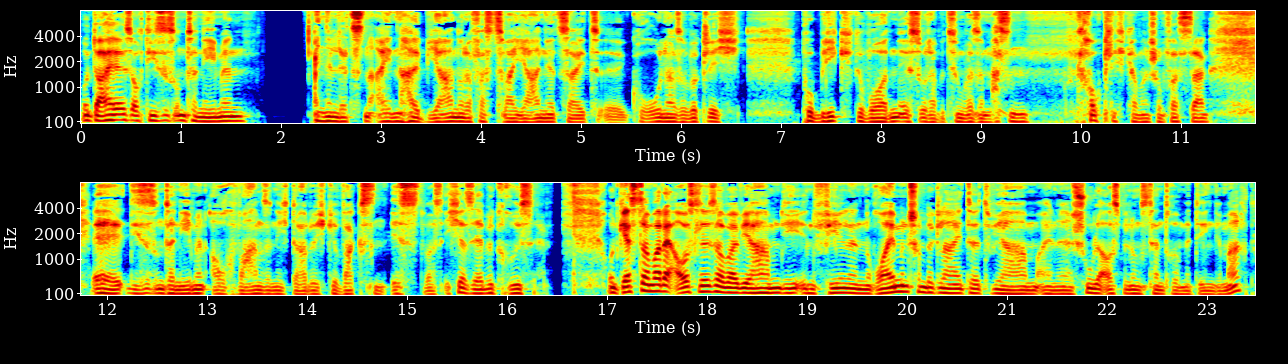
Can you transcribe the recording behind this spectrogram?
Und daher ist auch dieses Unternehmen in den letzten eineinhalb Jahren oder fast zwei Jahren jetzt seit äh, Corona so wirklich publik geworden ist oder beziehungsweise massentauglich kann man schon fast sagen, äh, dieses Unternehmen auch wahnsinnig dadurch gewachsen ist, was ich ja sehr begrüße. Und gestern war der Auslöser, weil wir haben die in vielen Räumen schon begleitet, wir haben eine Schule Ausbildungszentrum mit denen gemacht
